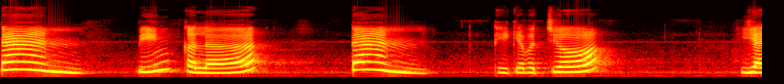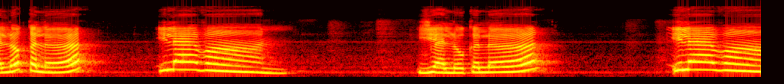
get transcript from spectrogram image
ten pink colour ten ठीक है बच्चों? Yellow colour eleven yellow colour eleven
